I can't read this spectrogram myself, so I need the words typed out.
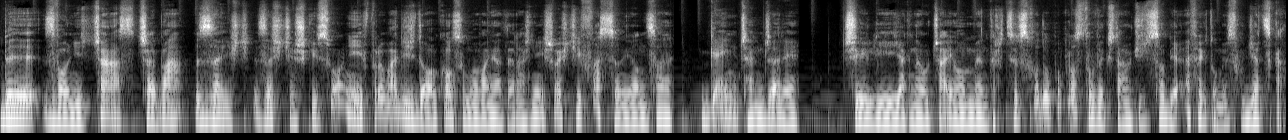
By zwolnić czas, trzeba zejść ze ścieżki słoni i wprowadzić do konsumowania teraźniejszości fascynujące game changery, czyli jak nauczają mędrcy wschodu, po prostu wykształcić sobie efekt umysłu dziecka.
